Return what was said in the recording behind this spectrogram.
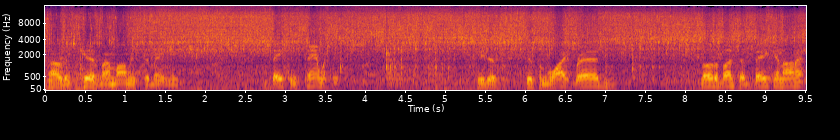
When I was a kid, my mom used to make me bacon sandwiches. She just get some white bread, load a bunch of bacon on it,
